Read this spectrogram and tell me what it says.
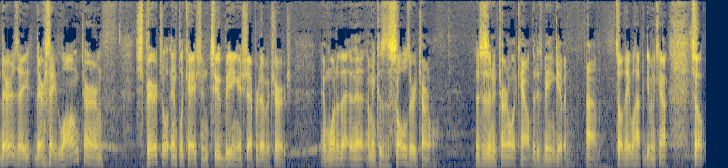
there is a there's a long term spiritual implication to being a shepherd of a church. And one of that, and that, I mean, because the souls are eternal. This is an eternal account that is being given. Um, so they will have to give an account. So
